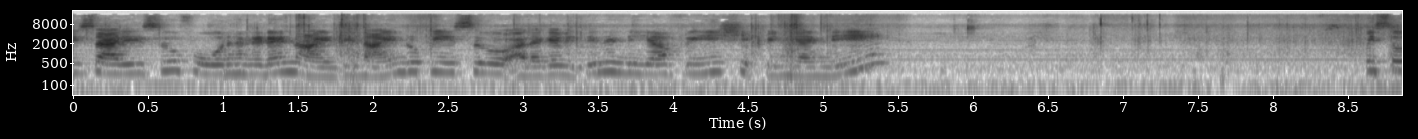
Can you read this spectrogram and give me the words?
ఈ saris four hundred and ninety nine rupees అలాగే విత్ ఇన్ ఇండియా ఫ్రీ షిప్పింగ్ అండి. సో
